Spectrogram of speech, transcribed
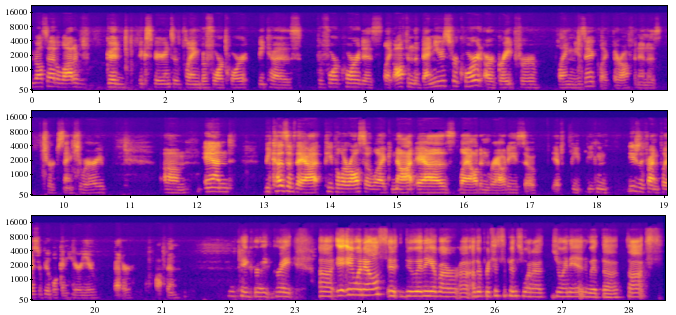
We've also had a lot of good experiences playing before court because before court is like often the venues for court are great for playing music like they're often in a church sanctuary. Um, and because of that people are also like not as loud and rowdy so if people you can usually find a place where people can hear you better often. Okay great great. Uh, anyone else? Uh, do any of our uh, other participants want to join in with uh, thoughts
